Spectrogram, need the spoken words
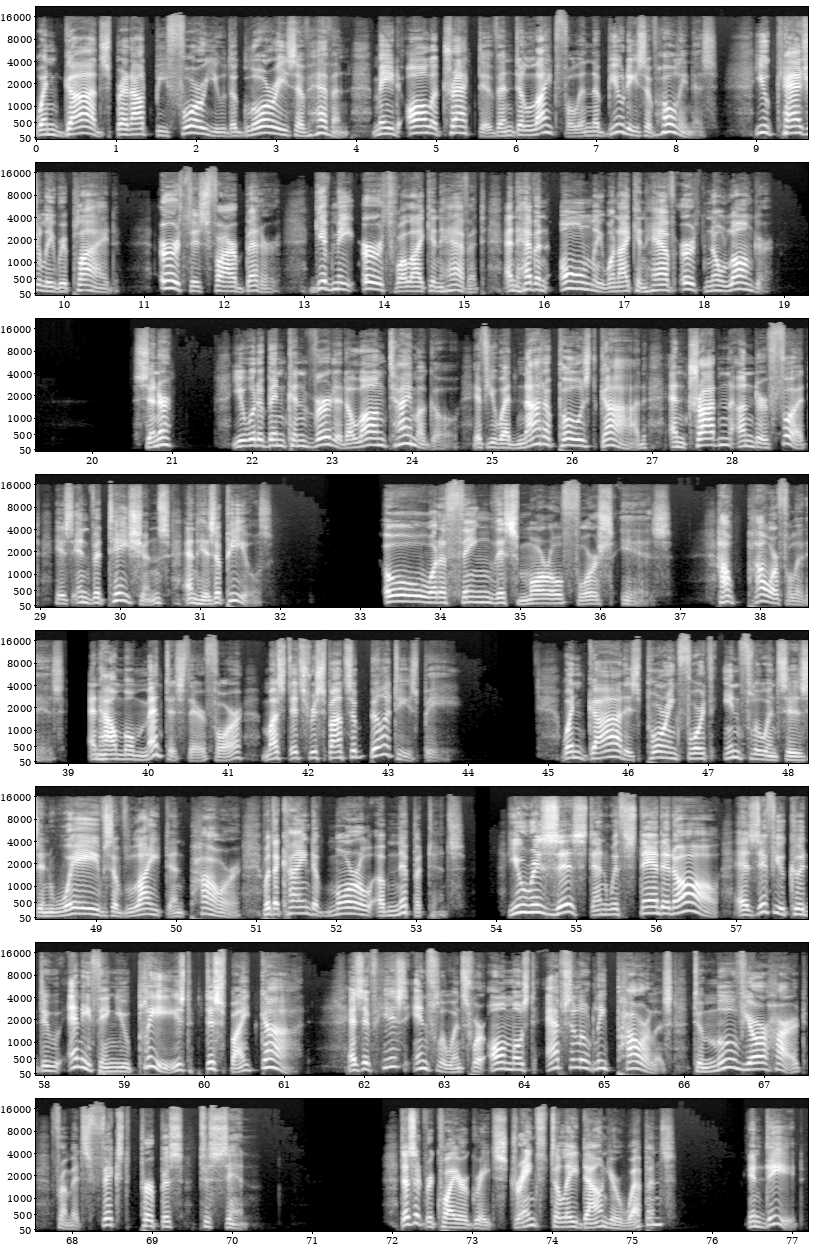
when God spread out before you the glories of heaven, made all attractive and delightful in the beauties of holiness, you casually replied, Earth is far better. Give me earth while I can have it, and heaven only when I can have earth no longer. Sinner, you would have been converted a long time ago if you had not opposed God and trodden underfoot his invitations and his appeals. Oh, what a thing this moral force is! How powerful it is, and how momentous, therefore, must its responsibilities be. When God is pouring forth influences in waves of light and power with a kind of moral omnipotence, you resist and withstand it all as if you could do anything you pleased despite God as if his influence were almost absolutely powerless to move your heart from its fixed purpose to sin. Does it require great strength to lay down your weapons? Indeed,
